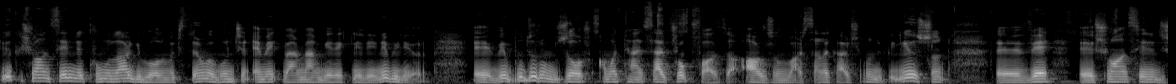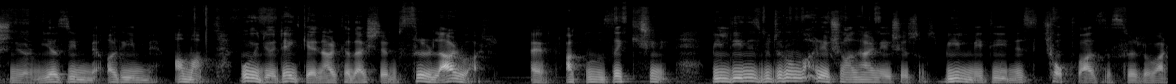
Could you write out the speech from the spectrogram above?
Diyor ki şu an seninle kumrular gibi olmak istiyorum ama bunun için emek vermem gerekliliğini biliyorum. E, ve bu durum zor ama tensel çok fazla arzun var sana karşı bunu biliyorsun. Ee, ve e, şu an seni düşünüyorum. Yazayım mı, arayayım mı? Ama bu videoya denk gelen arkadaşlarım sırlar var. Evet, aklınızdaki kişinin bildiğiniz bir durum var ya şu an her ne yaşıyorsunuz. Bilmediğiniz çok fazla sırrı var.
